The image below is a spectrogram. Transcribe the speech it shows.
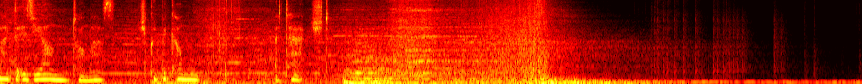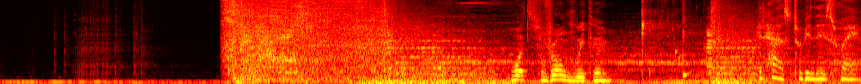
Magda is young, Thomas. She could become attached. What's wrong with her? It has to be this way.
